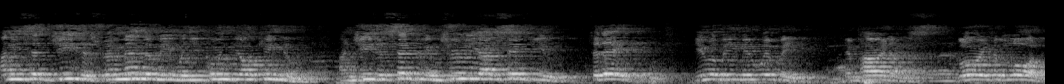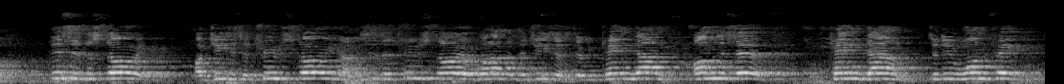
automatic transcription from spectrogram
And he said, Jesus, remember me when you come into your kingdom. And Jesus said to him, Truly I say to you, today you will be with me in paradise. Glory to the Lord. This is the story of Jesus, a true story now. This is a true story of what happened to Jesus, that he came down on this earth came down to do one thing,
